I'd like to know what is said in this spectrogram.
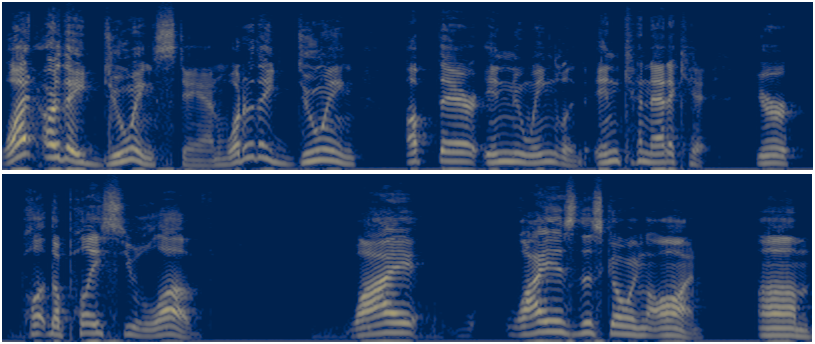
What are they doing, Stan? What are they doing up there in New England, in Connecticut? Your the place you love. Why why is this going on? Um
